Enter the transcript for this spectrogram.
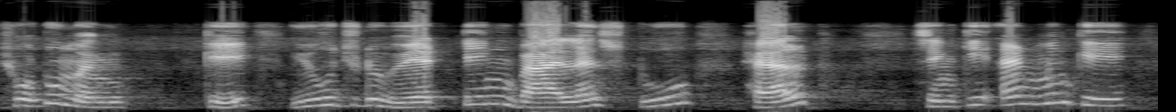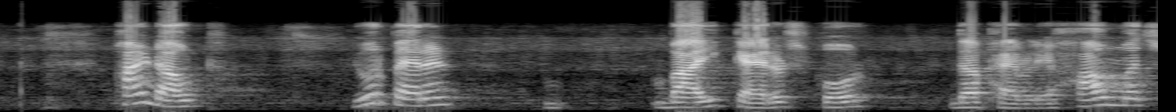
Chotu monkey used weighting balance to help Chinky and Minky. Find out your parent buy carrots for the family. How much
